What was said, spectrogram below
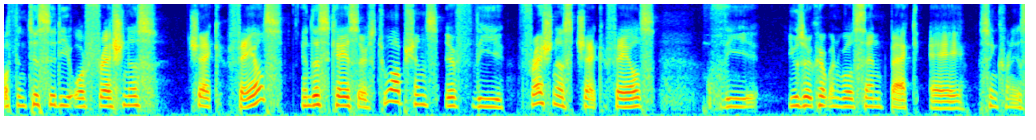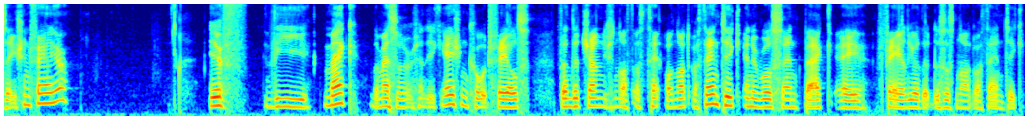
authenticity or freshness check fails. In this case, there's two options. If the freshness check fails, the user equipment will send back a synchronization failure. If the MAC, the message authentication code fails, then the challenge is not, or not authentic and it will send back a failure that this is not authentic.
